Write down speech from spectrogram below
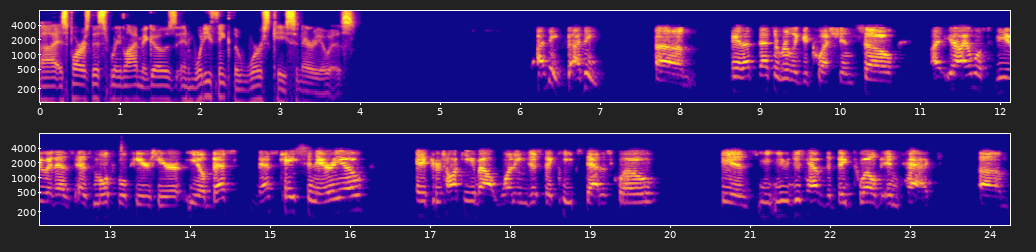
uh, as far as this realignment goes, and what do you think the worst case scenario is? I think I think, um, yeah, that's that's a really good question. So, I, you know, I almost view it as as multiple tiers here. You know, best best case scenario, and if you're talking about wanting just to keep status quo, is you, you just have the Big 12 intact. Um,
